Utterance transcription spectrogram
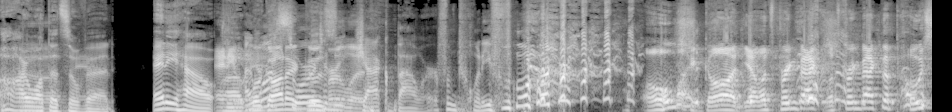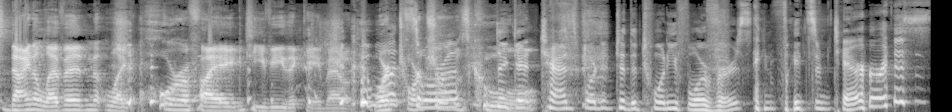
Oh, I want Oh, that so man. bad. Anyhow, Anyway. uh, I Morgana want Sora goes. to meet Merlin. Jack Bauer from 24. Oh my god, yeah, let's bring back let's bring back the post 9/11 like horrifying TV that came out I where want torture Sora was cool. To get transported to the 24 verse and fight some terrorists.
